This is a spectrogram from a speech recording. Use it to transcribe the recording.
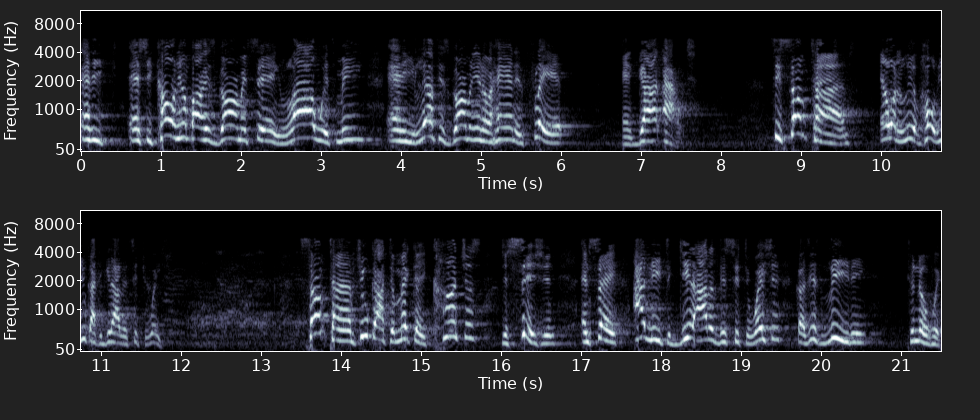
and he and she caught him by his garment, saying, Lie with me. And he left his garment in her hand and fled and got out. See, sometimes, in order to live holy, you got to get out of the situation. Sometimes you got to make a conscious decision and say, I need to get out of this situation because it's leading to nowhere.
